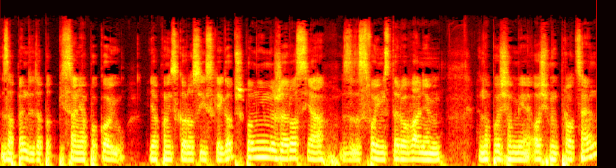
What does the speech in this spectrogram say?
zapędy do podpisania pokoju japońsko-rosyjskiego. Przypomnijmy, że Rosja ze swoim sterowaniem na poziomie 8%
